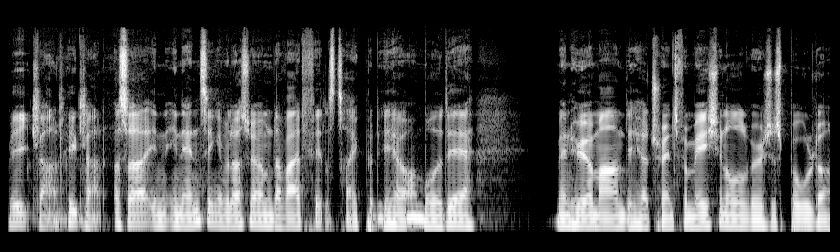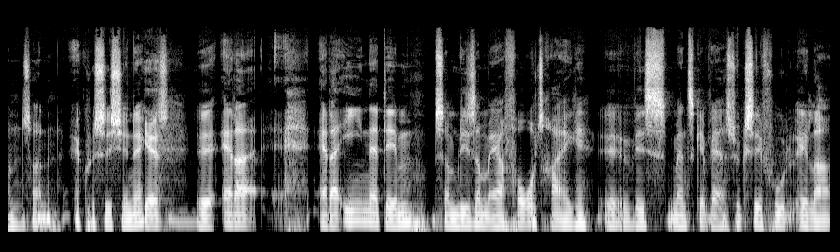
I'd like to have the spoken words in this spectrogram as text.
helt klart, helt klart. Og så en, en anden ting, jeg vil også høre, om der var et fællestræk på det her område, det er, man hører meget om det her transformational versus bolt-on sådan acquisition. Ikke? Yes. Øh, er, der, er der en af dem, som ligesom er foretrække, øh, hvis man skal være succesfuld, eller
